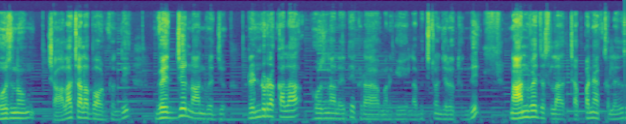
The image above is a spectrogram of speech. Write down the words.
భోజనం చాలా చాలా బాగుంటుంది. వెజ్ నాన్ వెజ్ రెండు రకాల భోజనాలు అయితే ఇక్కడ మనకి లభించడం జరుగుతుంది. నాన్ వెజ్ అసలు చెప్పనే అక్కర్లేదు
